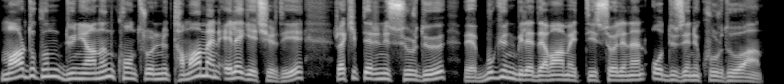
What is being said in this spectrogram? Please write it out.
Marduk'un dünyanın kontrolünü tamamen ele geçirdiği, rakiplerini sürdüğü ve bugün bile devam ettiği söylenen o düzeni kurduğu an.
